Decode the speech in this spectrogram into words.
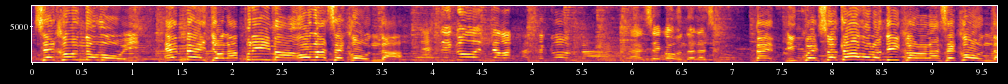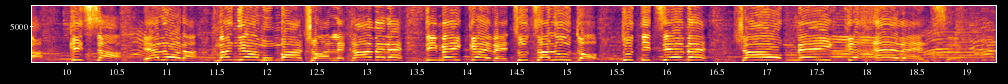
Secondo voi è meglio la prima o la seconda? La seconda. La seconda! La seconda, la seconda. Beh, in questo tavolo dicono la seconda, chissà. E allora mandiamo un bacio alle camere di Make Events. Un saluto tutti insieme. Ciao Make Events.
